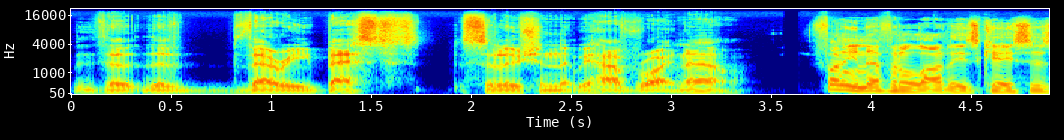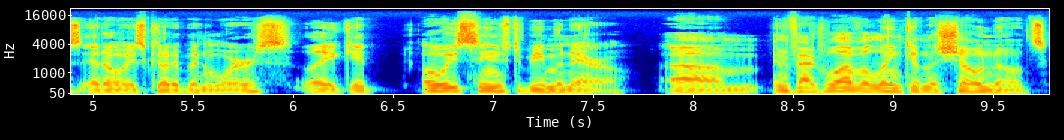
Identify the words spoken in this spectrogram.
the the very best solution that we have right now. Funny enough, in a lot of these cases, it always could have been worse. Like it always seems to be Monero. Um, in fact, we'll have a link in the show notes.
